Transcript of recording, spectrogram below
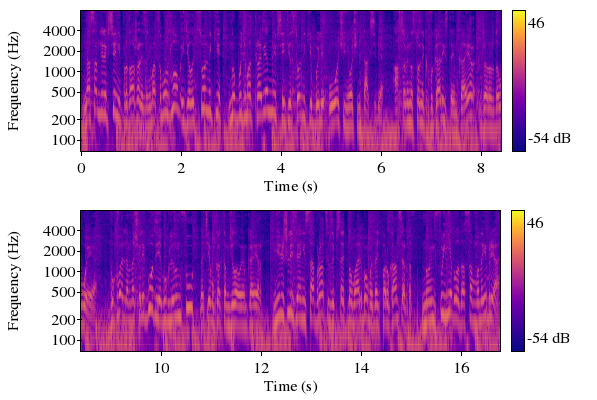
На самом деле все они продолжали заниматься музлом и делать сольники, но будем откровенны, все эти сольники были очень-очень так себе. Особенно сольник вокалиста МКР Джерарда Уэя. Буквально в начале года я гуглил инфу на тему, как там дела у МКР. Не решились ли они собраться и записать новый альбом и дать пару концертов. Но инфы не было до самого ноября,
